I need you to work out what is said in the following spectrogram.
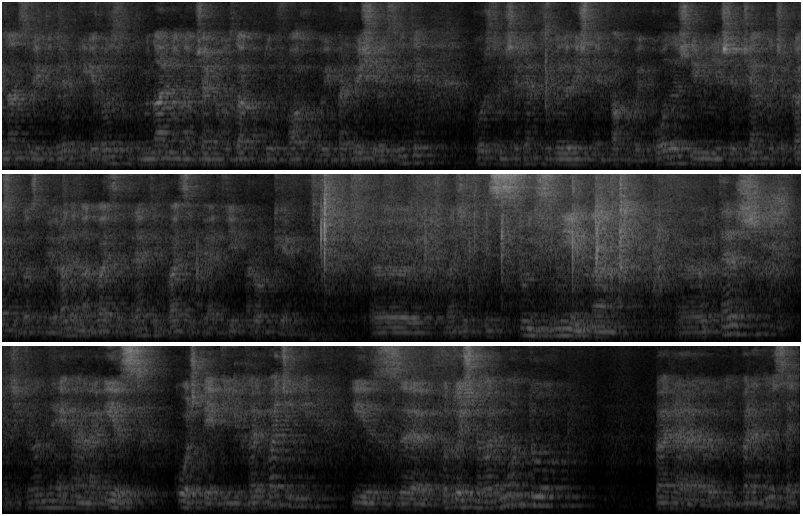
фінансової підтримки і розвитку комунального навчального закладу фахової передвищої освіти педагогічний фаховий коледж імені Шевченка Черкаської обласної ради на 23-25 роки. Е, значить, із суть змін е, теж значить, вони е, із кошти, які їм передбачені, із поточного ремонту ну, переносять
